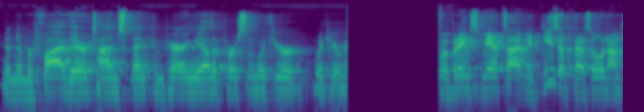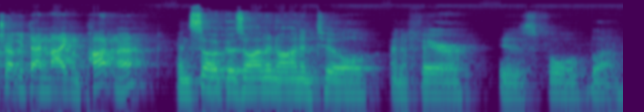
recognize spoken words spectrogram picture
And number five, there, time spent comparing the other person with your with your. Du verbringst mehr Zeit mit dieser Person anstatt mit deinem eigenen Partner. And so it goes on and on until an affair is full blown.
